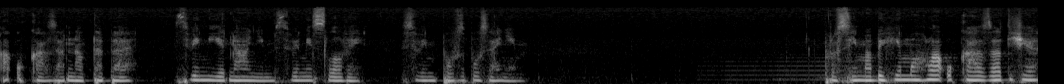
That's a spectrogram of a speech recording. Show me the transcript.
a ukázat na tebe svým jednáním, svými slovy, svým povzbuzením. Prosím, abych jí mohla ukázat, že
